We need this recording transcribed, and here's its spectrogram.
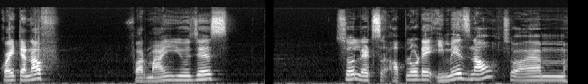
quite enough for my users so let's upload a image now. So i am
